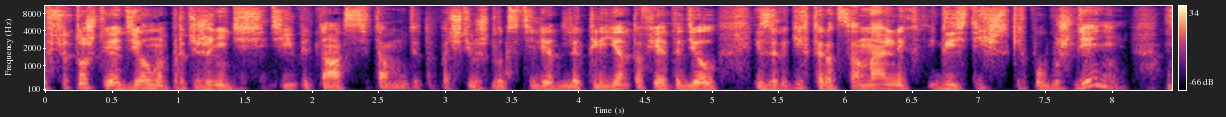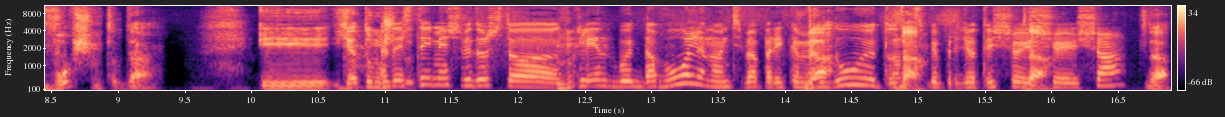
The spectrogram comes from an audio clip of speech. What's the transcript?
все то, что я делал на протяжении 10, 15, там где-то почти уже 20 лет для клиентов, я это делал из-за каких-то рациональных, эгоистических побуждений. В общем-то, да. И я думаю, а что... То есть ты имеешь в виду, что угу. клиент будет доволен, он тебя порекомендует, да, он да. тебе придет еще, да. еще, еще? Да.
